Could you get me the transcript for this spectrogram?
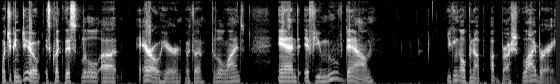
What you can do is click this little uh, arrow here with the, the little lines. And if you move down you can open up a brush library.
